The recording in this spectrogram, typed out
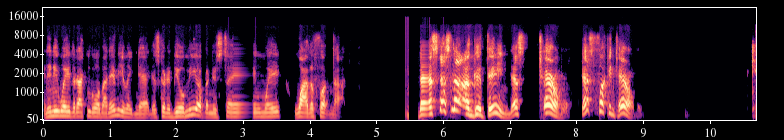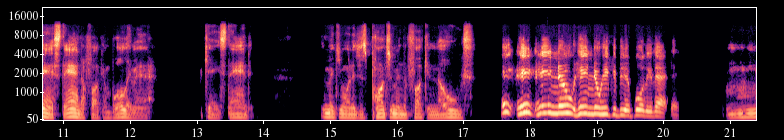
And any way that I can go about emulating that that's going to build me up in the same way, why the fuck not? That's that's not a good thing. That's terrible. That's fucking terrible. Can't stand a fucking bully, man. I can't stand it. It make you want to just punch him in the fucking nose. He, he he knew he knew he could be a bully that day. Mm-hmm.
